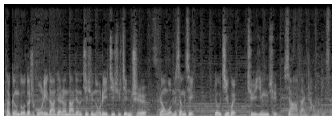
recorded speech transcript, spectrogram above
他更多的是鼓励大家，让大家呢继续努力，继续坚持，让我们相信。有机会去赢取下半场的比赛，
